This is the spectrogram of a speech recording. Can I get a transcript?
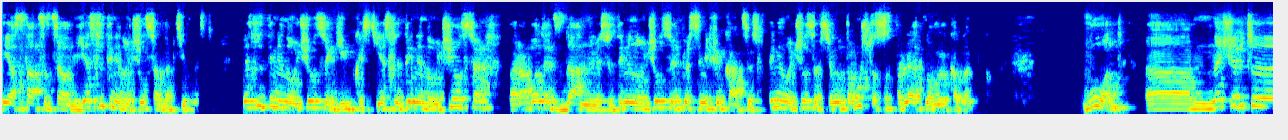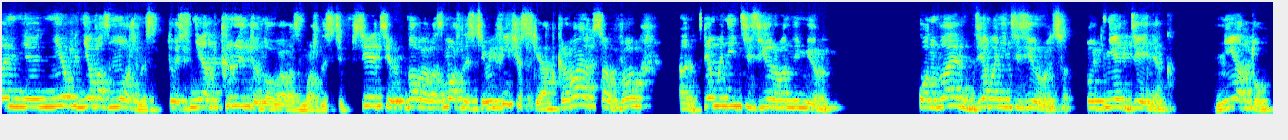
и остаться целым, если ты не научился адаптивности. Если ты не научился гибкости, если ты не научился работать с данными, если ты не научился персонификации, если ты не научился всему тому, что составляет новую экономику. Вот, э, значит, не, невозможность, то есть не открыты новые возможности. Все эти новые возможности мифические открываются в э, демонетизированный мир. Онлайн демонетизируется, тут нет денег, нету.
